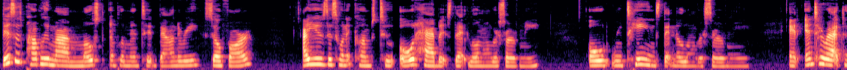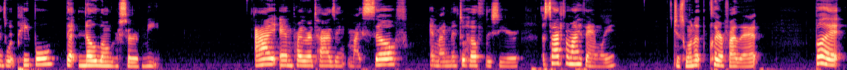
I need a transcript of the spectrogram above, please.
This is probably my most implemented boundary so far. I use this when it comes to old habits that no longer serve me, old routines that no longer serve me, and interactions with people that no longer serve me. I am prioritizing myself and my mental health this year, aside from my family. Just want to clarify that. But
